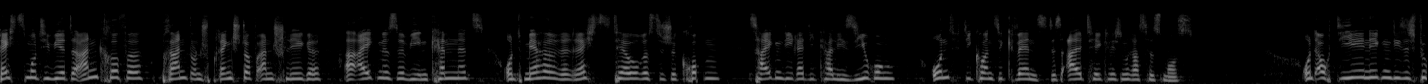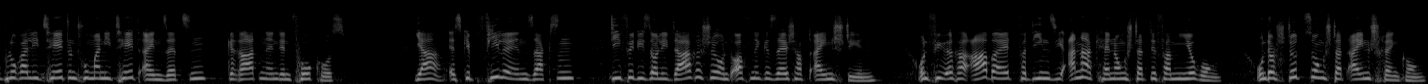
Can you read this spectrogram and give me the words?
Rechtsmotivierte Angriffe, Brand- und Sprengstoffanschläge, Ereignisse wie in Chemnitz und mehrere rechtsterroristische Gruppen zeigen die Radikalisierung und die Konsequenz des alltäglichen Rassismus. Und auch diejenigen, die sich für Pluralität und Humanität einsetzen, geraten in den Fokus. Ja, es gibt viele in Sachsen, die für die solidarische und offene Gesellschaft einstehen. Und für ihre Arbeit verdienen sie Anerkennung statt Diffamierung, Unterstützung statt Einschränkung.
